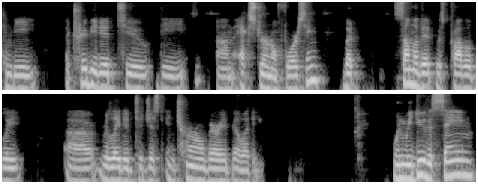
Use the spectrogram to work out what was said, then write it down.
can be attributed to the um, external forcing, but some of it was probably uh, related to just internal variability. When we do the same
